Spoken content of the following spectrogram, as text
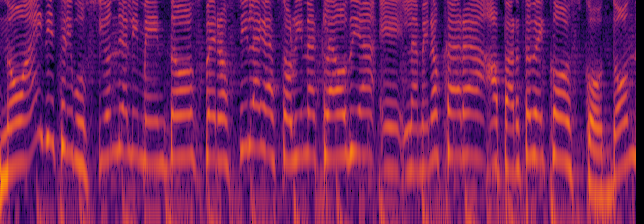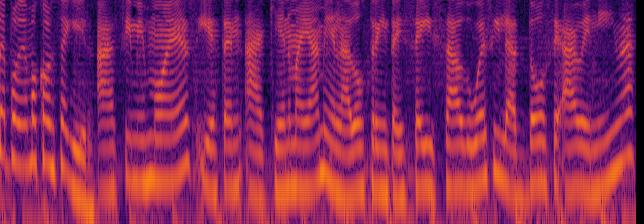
No hay distribución de alimentos, pero sí la gasolina, Claudia, eh, la menos cara aparte de Costco. ¿Dónde podemos conseguir? Así mismo es, y están aquí en Miami, en la 236 Southwest y la 12 Avenida.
